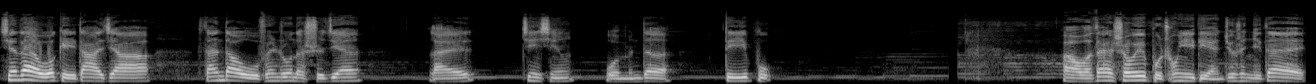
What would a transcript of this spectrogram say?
现在我给大家三到五分钟的时间来进行我们的第一步。啊，我再稍微补充一点，就是你在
